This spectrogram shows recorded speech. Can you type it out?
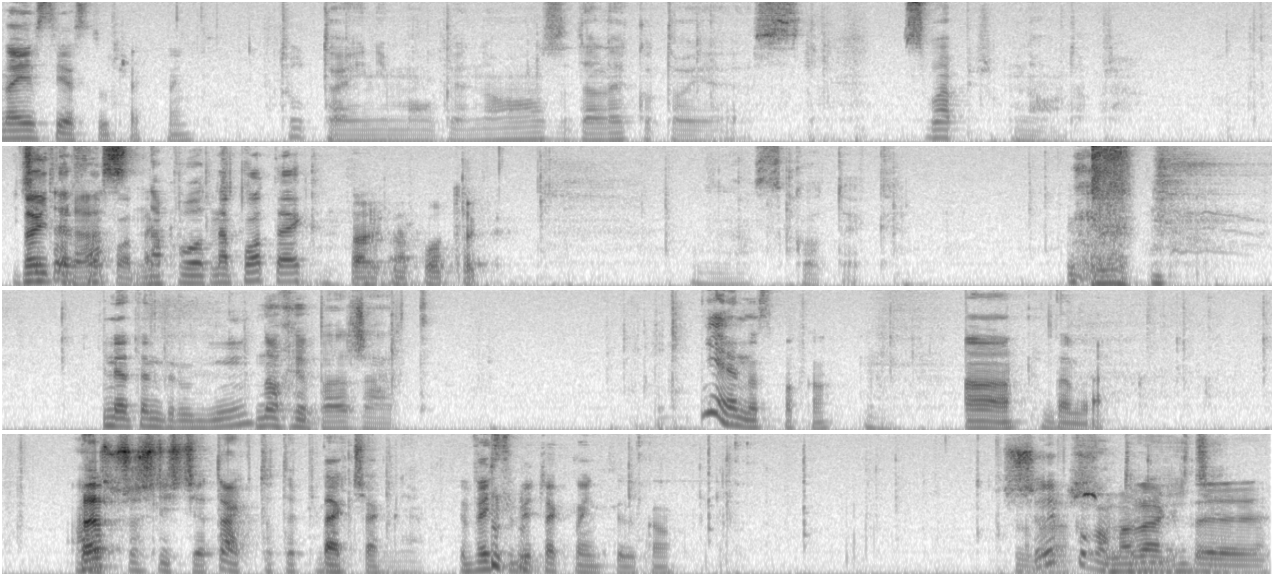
No jest, jest tu checkpoint. Tutaj nie mogę, no, za daleko to jest. Złapiesz. No, dobra. No Gdzie i teraz teraz? na płotek. Na płot. Na płotek. Tak, na płotek. Na skotek. I na ten drugi. No chyba żart. Nie, no spoko. A, dobra. A, Też? już przeszliście, tak, to tepnijcie tak. mnie. Weź sobie checkpoint tylko. Szybko wam to Szmaragdy. idzie.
